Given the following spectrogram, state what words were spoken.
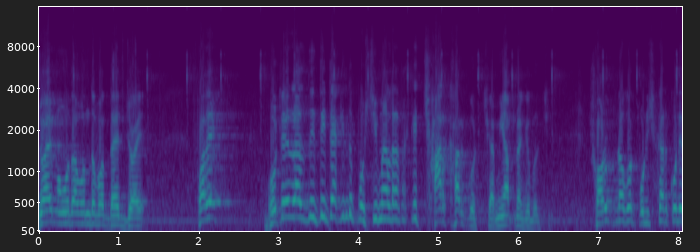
জয় মমতা বন্দ্যোপাধ্যায়ের জয়। ফলে ভোটের রাজনীতিটা কিন্তু পশ্চিমবাংলাটাকে ছাড়খাড় করছে, আমি আপনাকে বলছি। স্বরূপনগর পরিষ্কার করে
